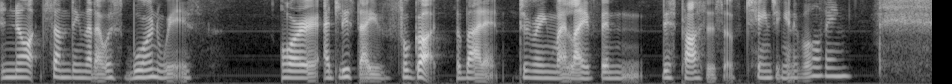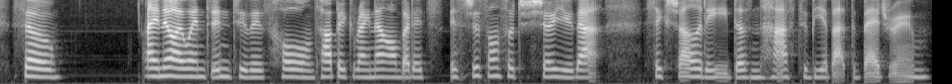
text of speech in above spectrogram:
not something that I was born with. Or at least I forgot about it during my life and this process of changing and evolving. So I know I went into this whole topic right now, but it's it's just also to show you that sexuality doesn't have to be about the bedroom.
